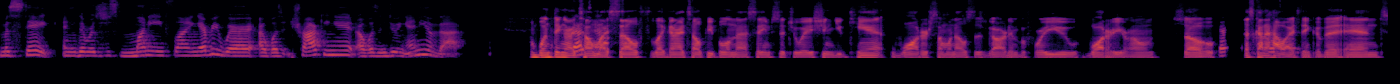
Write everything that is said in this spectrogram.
mistake and there was just money flying everywhere. I wasn't tracking it. I wasn't doing any of that. One thing I That's tell myself, like, and I tell people in that same situation, you can't water someone else's garden before you water your own. So that's, kind of how I think of it. And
